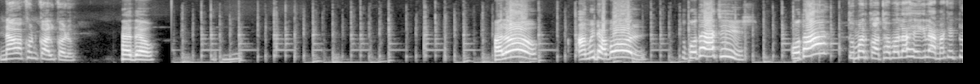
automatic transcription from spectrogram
নাও এখন কল করো। হ্যাঁ দাও। হ্যালো আমি ঢাবল। তুই কোথায় আছিস? কোথায়? তোমার কথা বলা হয়ে গেলে আমাকে একটু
